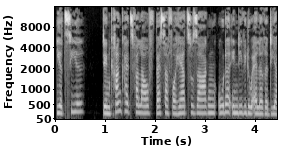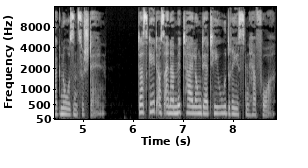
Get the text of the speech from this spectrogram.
Ihr Ziel, den Krankheitsverlauf besser vorherzusagen oder individuellere Diagnosen zu stellen. Das geht aus einer Mitteilung der TU Dresden hervor.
